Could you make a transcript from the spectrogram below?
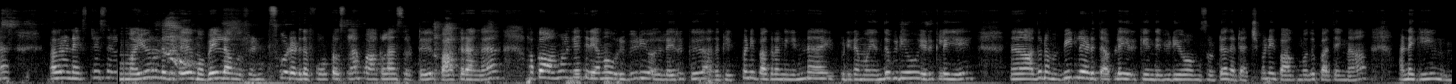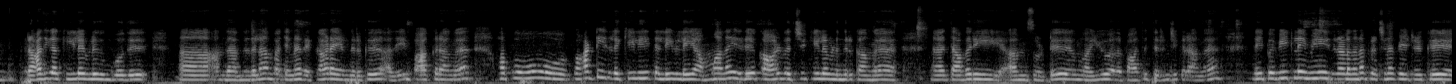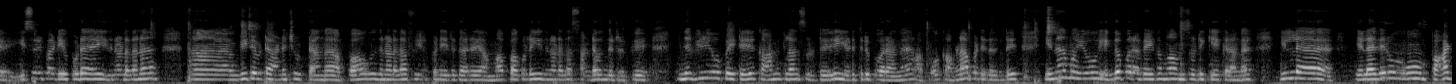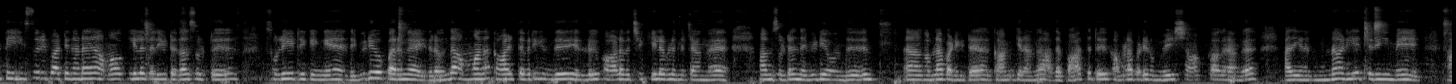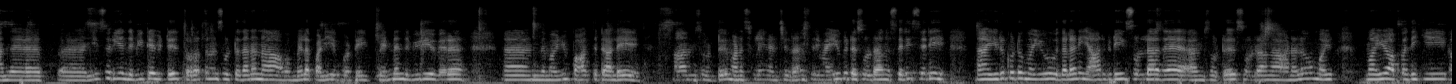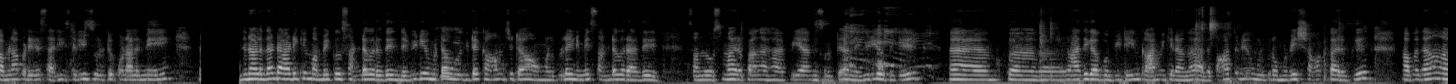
அப்புறம் நெக்ஸ்ட் சில மயூர் வந்துட்டு மொபைல்ல அவங்க ஃப்ரெண்ட்ஸ் கூட எடுத்த போட்டோஸ் எல்லாம் பார்க்கலாம் சொல்லிட்டு பாக்குறாங்க அப்போ அவங்களுக்கே தெரியாம ஒரு வீடியோ அதுல இருக்கு. அதை கிளிக் பண்ணி பாக்குறாங்க என்ன? இப்படி நம்ம எந்த வீடியோவும் எடுக்கலையே. அதுவும் நம்ம வீட்டில் எடுத்தாப்புல இருக்கு இந்த வீடியோ அப்படின்னு சொல்லிட்டு அதை டச் பண்ணி பார்க்கும்போது பாத்தீங்கன்னா அன்னைக்கு ராதிகா கீழே விழுகும்போது அந்த அந்த இதெல்லாம் பாத்தீங்கன்னா ரெக்கார்ட் ஆயிருந்திருக்கு. அதையும் பாக்குறாங்க அப்போ பாட்டி இதுல கீழே தள்ளிவில்லையே அம்மா தான் இதுலயே கால் வச்சு கீழே விழுந்திருக்காங்க. தவறி அப்படின்னு சொல்லிட்டு மயு அதை பார்த்து தெரிஞ்சுக்கிறாங்க. இப்ப வீட்லயுமே இதனால தானே பிரச்சனை போயிட்டு இருக்கு. ஈஸ்வரி பாட்டியை கூட இதனால தானே ஆஹ் வீட்டை விட்டு அனுப்பிச்சு விட்டாங்க. அப்பாவும் இதனால தான் ஃபீல் பண்ணியிருக்காரு. அம்மா அப்பாக்குள்ளேயும் இதனால தான் சண்டை வந்துட்டு இருக்கு. இந்த வீடியோ போயிட்டு காமிக்கலாம்னு சொல்லிட்டு எடுத்துட்டு போறாங்க. அப்போ கமலா பாட்டி இருந்துட்டு என்ன மயு எங்க போற வேகமா? அப்படின்னு சொல்லிட்டு கேக்குறாங்க. இல்ல எல்லா பேரும் பாட்டி ஈஸ்வரி பாட்டி தானே அம்மாவை கீழே தள்ளி விட்டதா சொல்லிட்டு சொல்லிட்டு இருக்கீங்க. இந்த வீடியோ பாருங்க. இதுல வந்து அம்மா தான் கால் தவறி விழுந்து எல்லோரும் காலை வச்சு கீழே விழுந்துட்டாங்க அப்படின்னு சொல்லிட்டு அந்த வீடியோ வந்து கமலா பாட்டிக்கிட்ட காமிக்கிறாங்க. அதை பார்த்துட்டு கமலா பாட்டி ரொம்பவே ஷாக் ஆகுறாங்க. அது எனக்கு முன்னாடியே தெரியுமே. அந்த ஈஸ்வரி அந்த வீட்டை விட்டு துரத்தணும்னு சொல்லிட்டு தானே நான் அவன் மேலே பழிய போட்டேன். இப்போ என்ன இந்த வீடியோ வேற இந்த மயு பார்த்துட்டாலே அப்படின்னு சொல்லிட்டு மனசுலயே நினச்சிக்கிறாங்க சரி மயு கிட்ட சொல்றாங்க. சரி சரி நான் இருக்கட்டும் மயு. இதெல்லாம் நீ யாருக்கிட்டையும் சொல்லாத அப்படின்னு சொல்லிட்டு சொல்றாங்க. ஆனாலும் மயு மயு அப்போதைக்கு கமலா பாட்டிகிட்ட சரி சரின்னு சொல்லிட்டு போனாலுமே இதனால தான் டாடிக்கும் மம்மிக்கும் சண்டை வருது. இந்த வீடியோ மட்டும் அவங்க கிட்ட காமிச்சிட்டா அவங்களுக்குள்ள இனிமே சண்டை வராது. சந்தோஷமா இருப்பாங்க ஹாப்பியான்னு சொல்லிட்டு அந்த வீடியோ போயிட்டு ராதிகா கோபிட்டையும் காமிக்கிறாங்க. அதை பார்த்தோன்னே உங்களுக்கு ரொம்பவே ஷாக்கா இருக்கு. அப்பதான்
